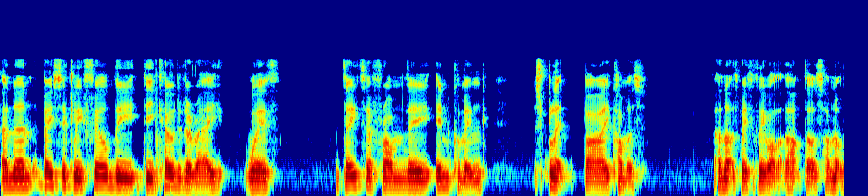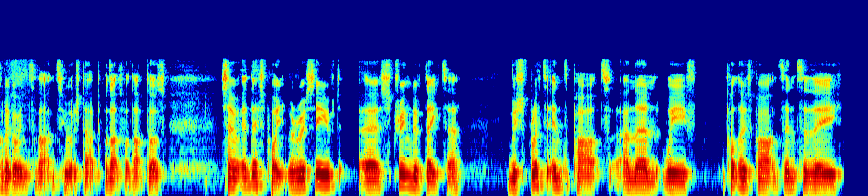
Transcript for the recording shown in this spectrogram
And then basically fill the decoded array with data from the incoming split by commas. And that's basically what that does. I'm not going to go into that in too much depth, but that's what that does. So at this point, we received a string of data, we split it into parts, and then we've put those parts into the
